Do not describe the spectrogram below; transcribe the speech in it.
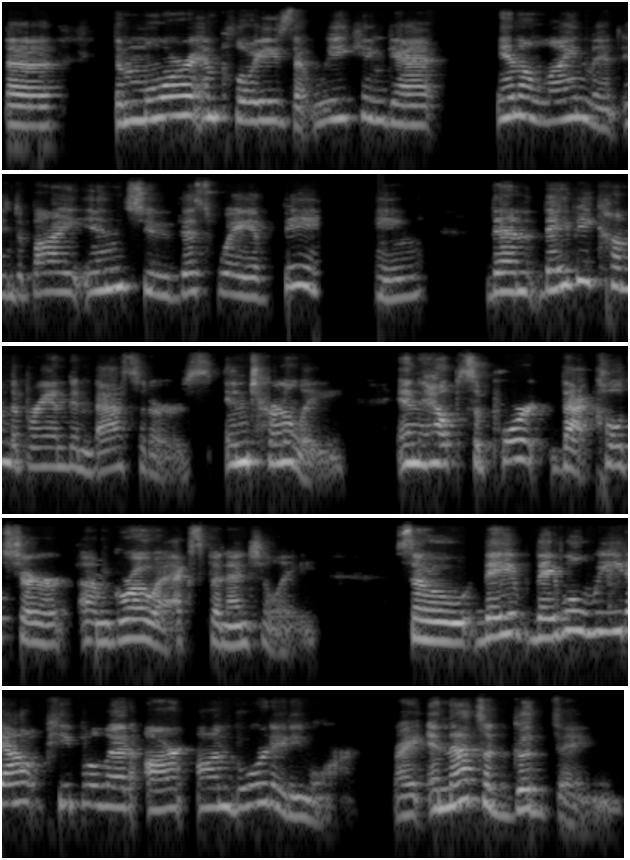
the the more employees that we can get in alignment and to buy into this way of being, then they become the brand ambassadors internally and help support that culture um, grow exponentially. So they they will weed out people that aren't on board anymore, right? And that's a good thing.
